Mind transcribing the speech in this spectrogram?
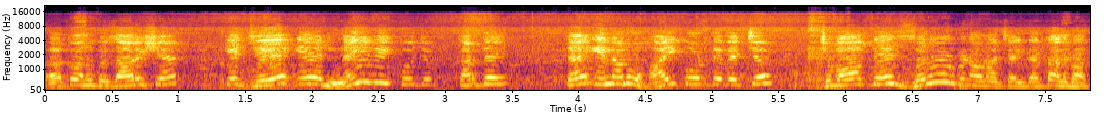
ਤੁਹਾਨੂੰ ਗੁਜ਼ਾਰਿਸ਼ ਹੈ ਕਿ ਜੇ ਇਹ ਨਹੀਂ ਵੀ ਕੁਝ ਕਰਦੇ, ਤਾਂ ਇਹਨਾਂ ਨੂੰ ਹਾਈ ਕੋਰਟ ਦੇ ਵਿੱਚ ਜਵਾਬਦੇਹ ਜ਼ਰੂਰ ਬਣਾਉਣਾ ਚਾਹੀਦਾ। ਧੰਨਵਾਦ।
